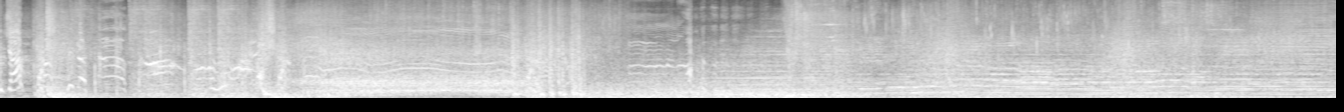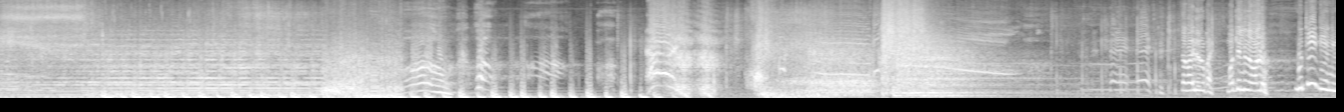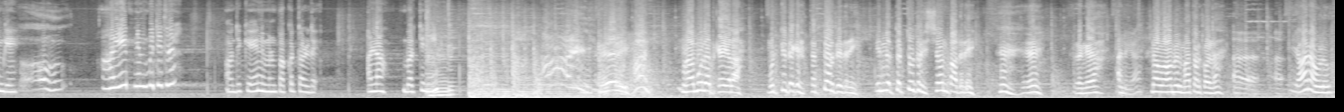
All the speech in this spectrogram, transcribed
ತಗೋ ಐನೂರು ರೂಪಾಯಿ. ಮೊದಲಿಂದ ಹೊರಡು. ಬುದ್ಧಿ ಇದೆಯಾ ನಿಮ್ಗೆ? ಆಯ್ತು ನಿಮ್ಗೆ ಬಿದ್ದಿದ್ರೆ ಅದಕ್ಕೆ ನಿಮ್ಮನ್ನ ಪಕ್ಕ ತಳ್ದೆ. ಅಣ್ಣ ಬರ್ತೀನಿ. ಮಾಮೂಲಾದ ಕೈಯಲ್ಲ. ಮುಟ್ಟಿದ್ದಕ್ಕೆ ತಟ್ಟಾಡ್ತಿದ್ದೀನಿ ಇನ್ನು ತಟ್ಟುದ್ರೆ ಶಿವನ್ಪಾದನೆ ಏ ರಂಗಯ್ಯ. ಅಣ್ಣಯ್ಯ ನಾವು ಆಮೇಲೆ ಮಾತಾಡ್ಕೊಳ್ಳ ಯಾರ ಅವಳು?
